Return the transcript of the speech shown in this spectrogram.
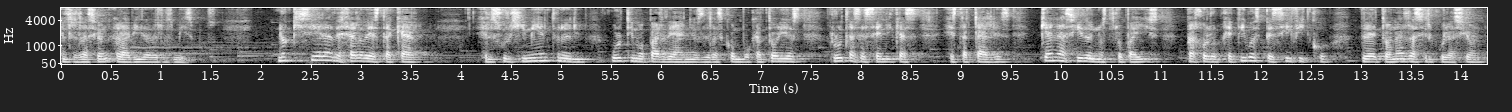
en relación a la vida de los mismos. No quisiera dejar de destacar el surgimiento en el último par de años de las convocatorias rutas escénicas estatales que han nacido en nuestro país bajo el objetivo específico de detonar la circulación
